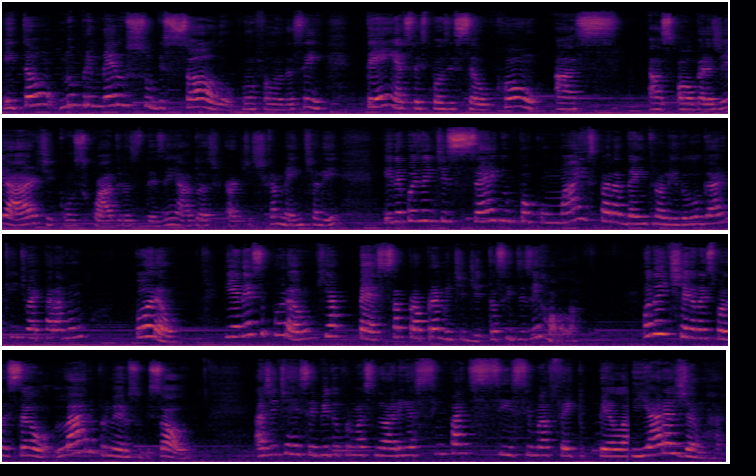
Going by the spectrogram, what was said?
Então, no primeiro subsolo, vamos falando assim, tem essa exposição com as, as obras de arte, com os quadros desenhados artisticamente ali. E depois a gente segue um pouco mais para dentro ali do lugar que a gente vai parar num porão. E é nesse porão que a peça propriamente dita se desenrola. Quando a gente chega na exposição, lá no primeiro subsolo, a gente é recebido por uma senhorinha simpaticíssima, feito pela Yara Janra,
